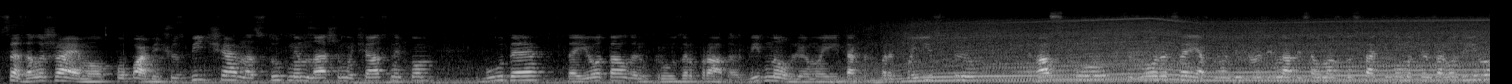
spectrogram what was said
Все, залишаємо по бабічу збіччя. Наступним нашим учасником буде Toyota Land Cruiser Prado. Відновлюємо її також перед поїздкою. Газпол, зможе цей автомобіль розігнатися у нас до 100 км за годину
